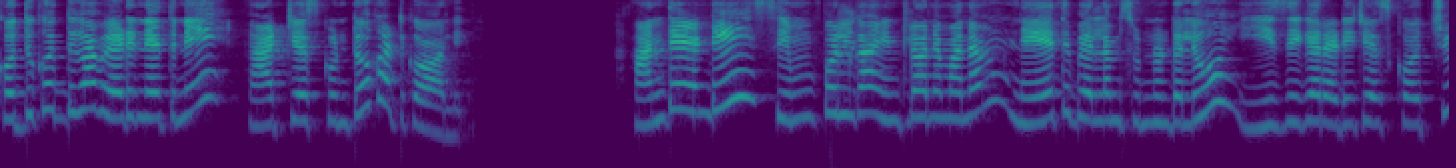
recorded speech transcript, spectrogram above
కొద్ది కొద్దిగా వేడి నేతిని యాడ్ చేసుకుంటూ కట్టుకోవాలి. అంతే అండి సింపుల్గా ఇంట్లోనే మనం నేతి బెల్లం సున్నుండలు ఈజీగా రెడీ చేసుకోవచ్చు.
